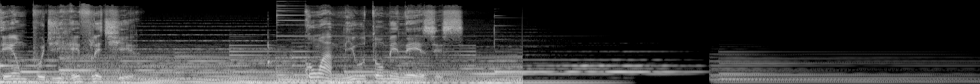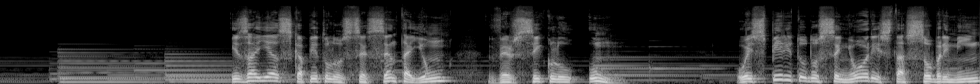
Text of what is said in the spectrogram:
Tempo de refletir. Com Hamilton Menezes. Isaías capítulo 61, versículo 1. O Espírito do Senhor está sobre mim,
